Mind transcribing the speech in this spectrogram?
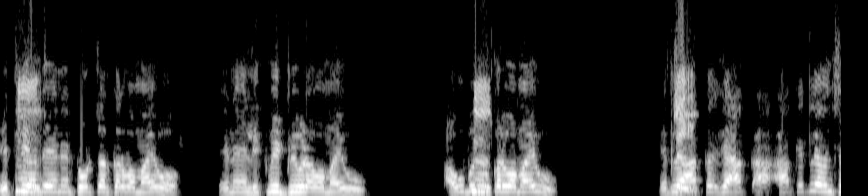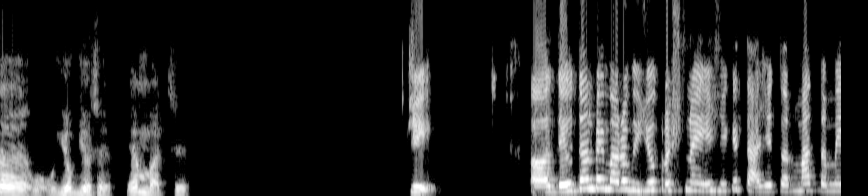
એટલી હદે એને ટોર્ચર કરવામાં આવ્યો. એને લિક્વિડ પીવડાવવામાં આવ્યું. આવું બધું કરવામાં આવ્યું. એટલે આ કેટલે અંશે યોગ્ય છે? એમ વાત છે. જી. દેવદાનભાઈ મારો બીજો પ્રશ્ન એ છે કે તાજેતરમાં તમે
